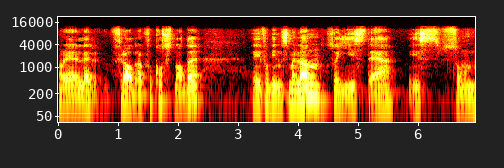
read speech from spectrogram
Når det gjelder fradrag for kostnader i forbindelse med lønn, så gis det i, som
